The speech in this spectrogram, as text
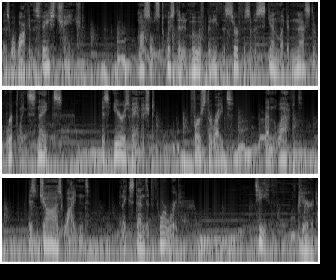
as Wowakan's face changed. Muscles twisted and moved beneath the surface of his skin like a nest of rippling snakes. His ears vanished, first the right, then the left. His jaws widened and extended forward. Teeth appeared.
